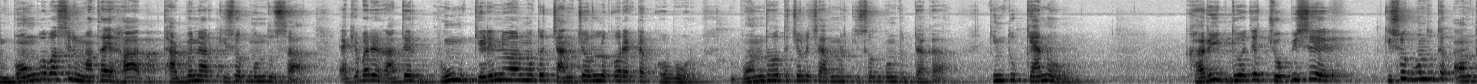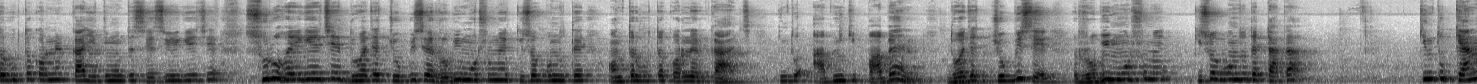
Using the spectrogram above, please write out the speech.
বঙ্গবাসীর মাথায় হাত, থাকবে না আর কৃষক বন্ধু সাথ। একেবারে রাতের ঘুম কেড়ে নেওয়ার মতো চাঞ্চল্যকর একটা খবর। বন্ধ হতে চলেছে আপনার কৃষক বন্ধুর টাকা। কিন্তু কেন? খারিফ দু হাজার চব্বিশের কৃষক বন্ধুতে অন্তর্ভুক্তকরণের কাজ ইতিমধ্যে শেষ হয়ে গিয়েছে। শুরু হয়ে গিয়েছে দু হাজার চব্বিশের রবি মরশুমে কৃষক বন্ধুতে অন্তর্ভুক্তকরণের কাজ। কিন্তু আপনি কি পাবেন? দু হাজার চব্বিশে রবি মরশুমে কৃষক বন্ধুদের টাকা? কিন্তু কেন?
